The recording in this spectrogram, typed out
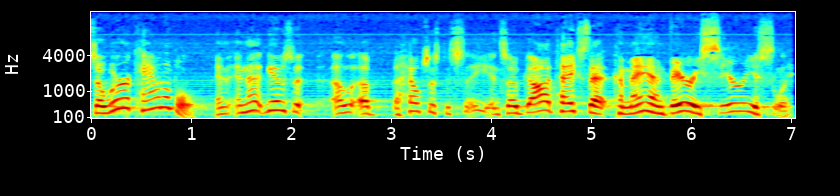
so we're accountable, and, and that gives a, a, a, helps us to see. And so God takes that command very seriously,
